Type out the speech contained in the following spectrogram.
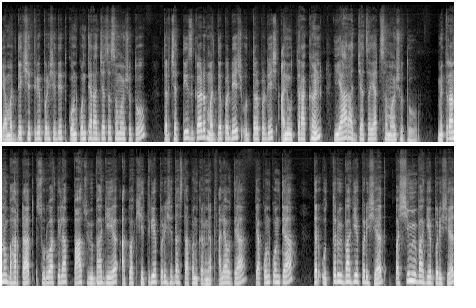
या मध्य क्षेत्रीय परिषदेत कोणकोणत्या राज्याचा समावेश होतो? तर छत्तीसगड मध्य प्रदेश उत्तर प्रदेश आणि उत्तराखंड या राज्याचा यात समावेश होतो. मित्रांनो भारतात सुरुवातीला पाच विभागीय अथवा क्षेत्रीय परिषदा स्थापन करण्यात आल्या होत्या. त्या कोणकोणत्या? तर उत्तर विभागीय परिषद पश्चिम विभागीय परिषद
